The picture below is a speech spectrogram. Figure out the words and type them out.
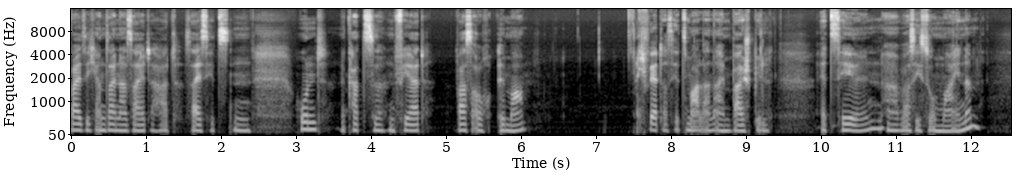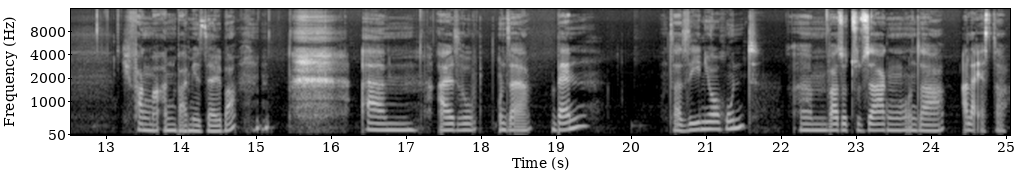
bei sich an seiner Seite hat, sei es jetzt ein Hund, eine Katze, ein Pferd, was auch immer. Ich werde das jetzt mal an einem Beispiel erzählen, äh, was ich so meine. Ich fange mal an bei mir selber. ähm, also unser Ben, unser Seniorhund, ähm, war sozusagen unser allererster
